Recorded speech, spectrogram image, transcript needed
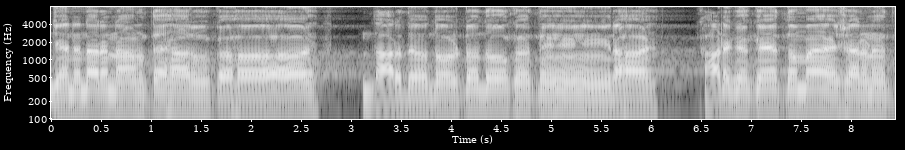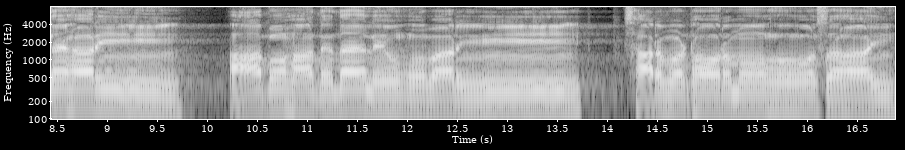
ਜਨ ਨਰ ਨਾਮ ਤਿਹਾਰੂ ਕਹਾ ਦਰਦ, ਦੁਸ਼ਟ, ਦੁਖ ਤੇ ਰਹਾ ਖੜਗ ਕੇ ਤੁਮੈ ਸ਼ਰਨ ਤਿਹਾਰੀ ਆਪ ਹਾਥ ਦੇ ਲਿਓ ਵਾਰੀ ਸਰਬ ਠੌਰ ਮੋਹ ਸਹਾਈ।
